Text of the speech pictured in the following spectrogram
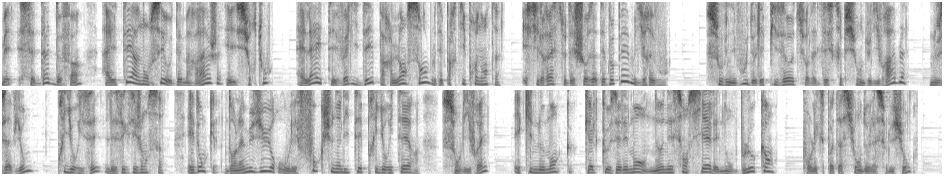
Mais cette date de fin a été annoncée au démarrage et surtout, elle a été validée par l'ensemble des parties prenantes. Et s'il reste des choses à développer, me direz-vous? Souvenez-vous de l'épisode sur la description du livrable, nous avions prioriser les exigences. Et donc, dans la mesure où les fonctionnalités prioritaires sont livrées et qu'il ne manque quelques éléments non essentiels et non bloquants pour l'exploitation de la solution,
